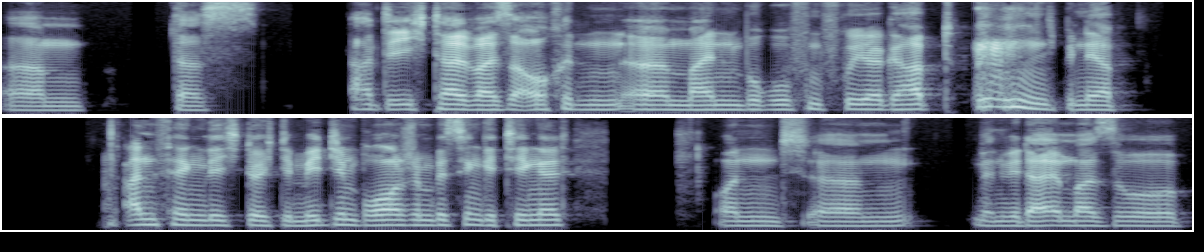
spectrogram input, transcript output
Ähm, das hatte ich teilweise auch in, äh, meinen Berufen früher gehabt. Ich bin ja anfänglich durch die Medienbranche 'n bisschen getingelt und, ähm, wenn wir da immer so,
